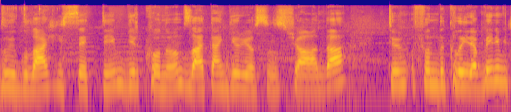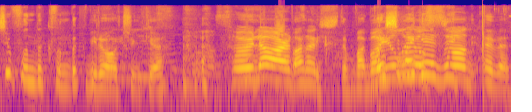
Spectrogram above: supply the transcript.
duygular hissettiğim bir konuğum. Zaten görüyorsunuz şu anda tüm fındıklıyla. Benim için fındık fındık biri o çünkü. Söyle artık. Bak işte bak başıma gelecek evet.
